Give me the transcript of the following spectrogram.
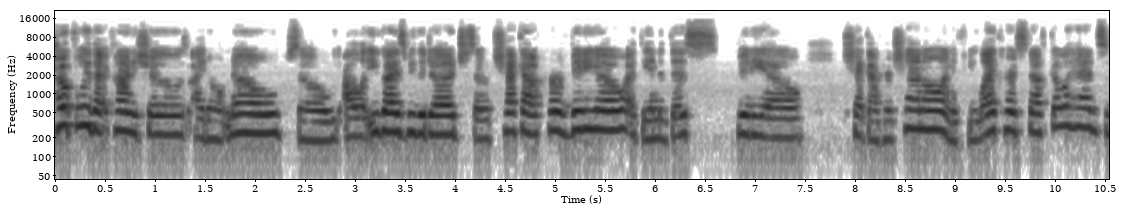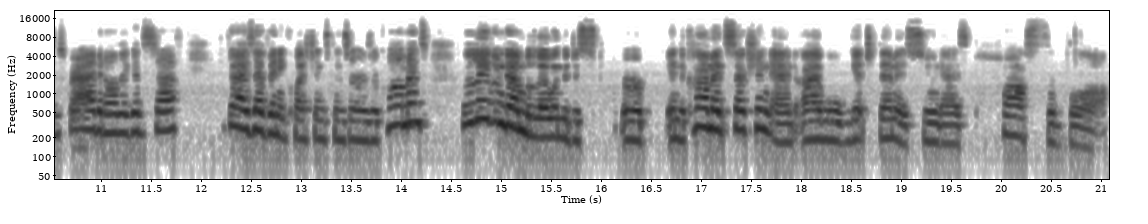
hopefully that kind of shows. I don't know. So I'll let you guys be the judge. So check out her video at the end of this video check out her channel. And if you like her stuff, go ahead, subscribe, and all that good stuff. If you guys have any questions, concerns, or comments, leave them down below in the or in the comments section, and I will get to them as soon as possible.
